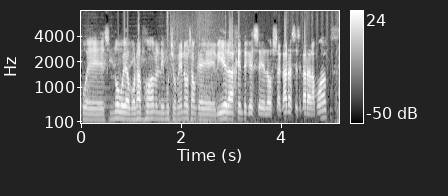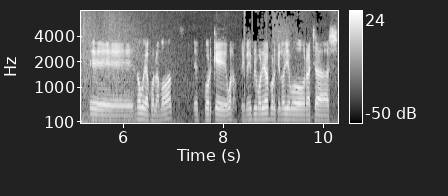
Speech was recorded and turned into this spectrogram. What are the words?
pues no voy a por la MOAB ni mucho menos, aunque viera gente que se los sacara, se sacara la MOAB, no voy a por la MOAB. porque, bueno, primero y primordial porque no llevo rachas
